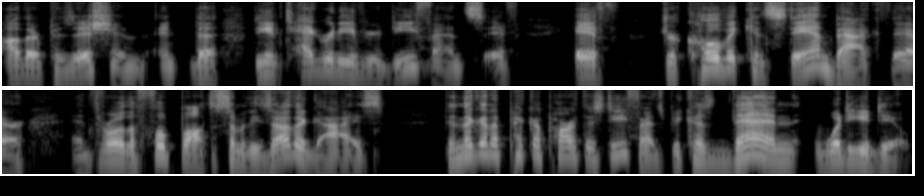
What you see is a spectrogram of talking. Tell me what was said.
other position and the the integrity of your defense, if if Jurkovec can stand back there and throw the football to some of these other guys, then they're going to pick apart this defense because then what do you do?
